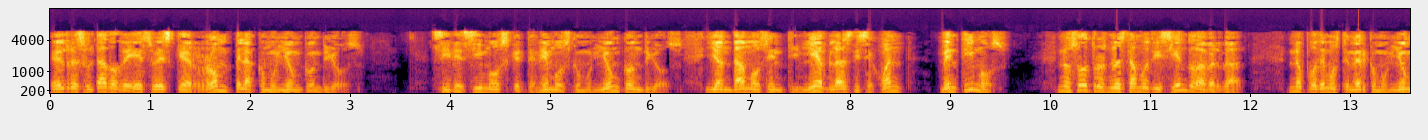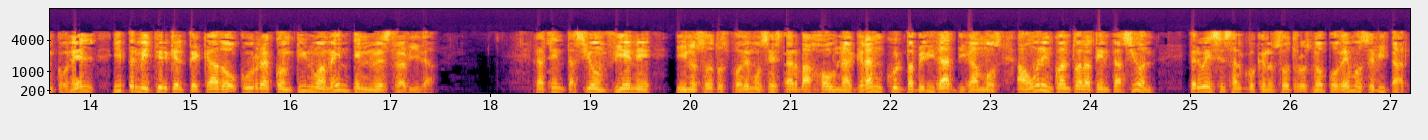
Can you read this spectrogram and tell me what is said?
el resultado de eso es que rompe la comunión con Dios. Si decimos que tenemos comunión con Dios y andamos en tinieblas, dice Juan, mentimos. Nosotros no estamos diciendo la verdad. No podemos tener comunión con Él y permitir que el pecado ocurra continuamente en nuestra vida. La tentación viene y nosotros podemos estar bajo una gran culpabilidad, digamos, aun en cuanto a la tentación, pero ese es algo que nosotros no podemos evitar.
